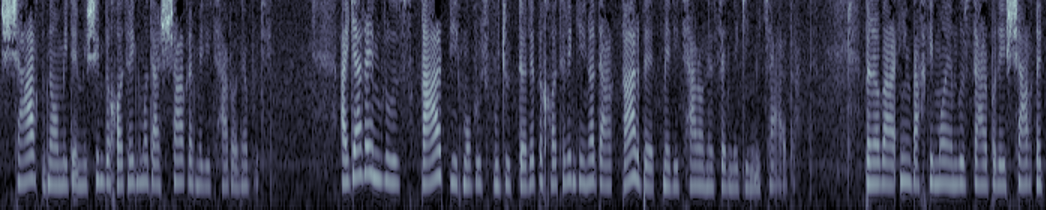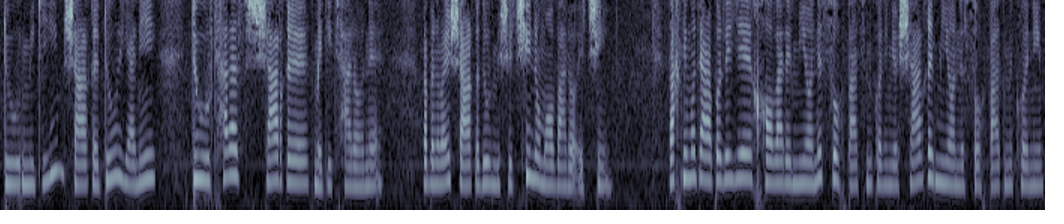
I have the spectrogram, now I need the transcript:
شرق نامیده میشیم به خاطر اینکه ما در شرق مدیترانه بودیم. اگر امروز غربی وجود داره به خاطر اینکه اینا در غرب مدیترانه زندگی می‌کردن. بنابراین وقتی ما امروز درباره شرق دور میگیم شرق دور یعنی دورتر از شرق مدیترانه. و بنابراین شرق دور میشه چین و ماورای چین. وقتی ما درباره خاور میانه صحبت می‌کنیم یا شرق میانه صحبت می‌کنیم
